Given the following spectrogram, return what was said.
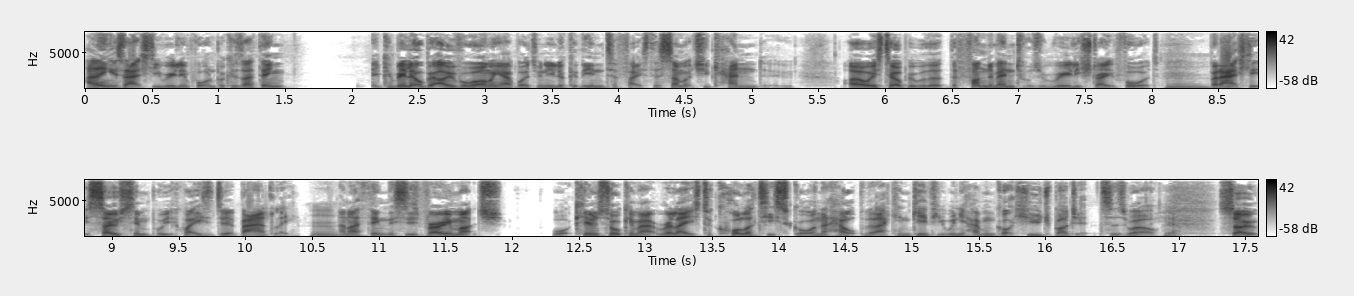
I think it's actually really important because I think it can be a little bit overwhelming AdWords when you look at the interface. There's so much you can do. I always tell people that the fundamentals are really straightforward, but actually it's so simple, it's quite easy to do it badly. And I think this is very much what Ciaran's talking about relates to quality score and the help that that can give you when you haven't got huge budgets as well. Yeah. So,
